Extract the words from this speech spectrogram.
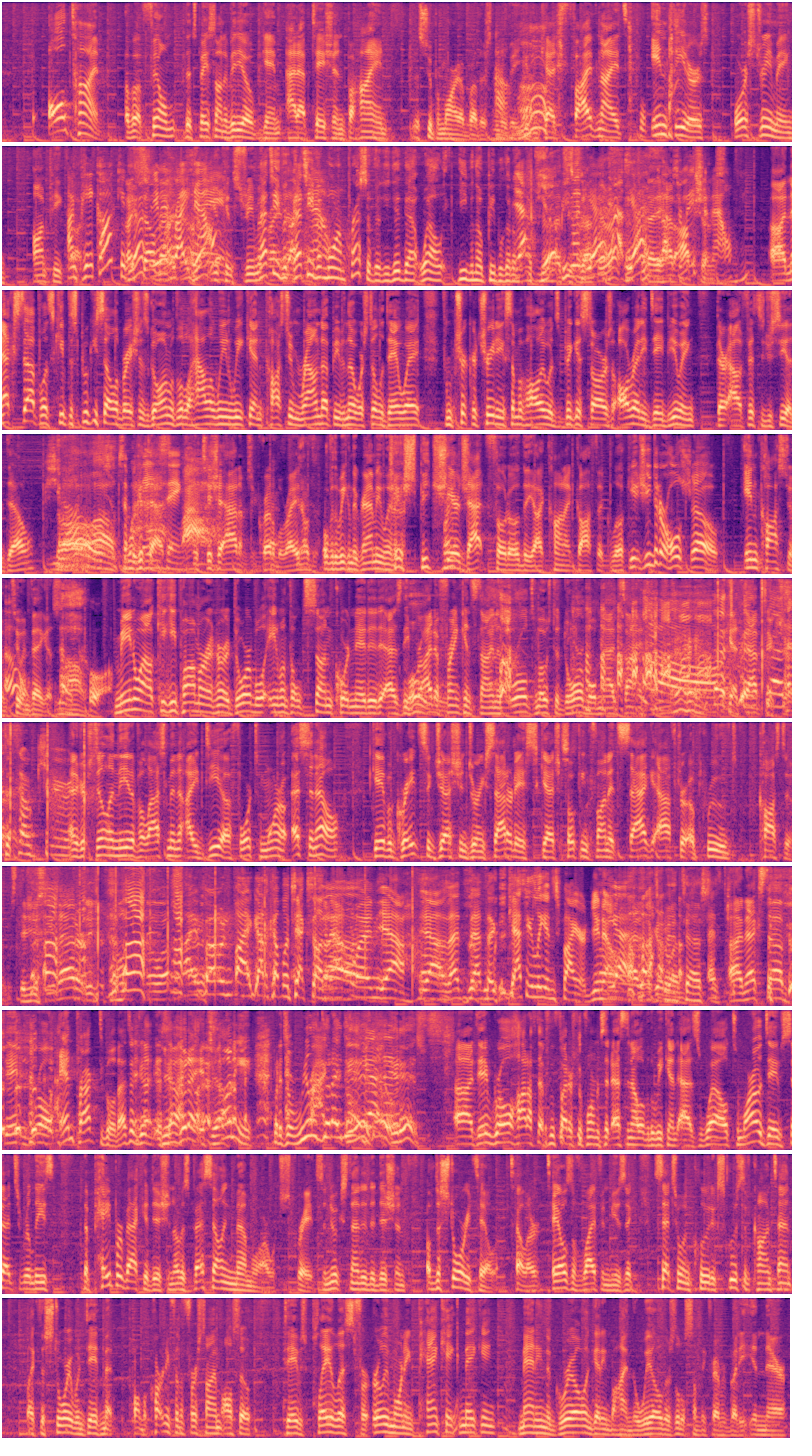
all time of a film that's based on a video game adaptation behind the Super Mario Brothers oh. movie. You can Oh. catch Five Nights in theaters or streaming on Peacock. On Peacock? You can That's stream it right bad. now? You can stream it. That's right even now. that's even more impressive that he did that well, even though people go to watch Yeah, the that's Peacock. exactly right. They had options. now. Uh, next up, let's keep the spooky celebrations going with a little Halloween weekend costume roundup. Even though we're still a day away from trick or treating, some of Hollywood's biggest stars already debuting their outfits. Did you see Adele? No. Wow. Looks Look at that. Wow. Morticia Addams, incredible, right? Over the weekend, the Grammy winner Tish shared that photo, the iconic gothic look. She did her whole show in costume too in oh. Vegas. Oh, cool. Meanwhile, Keke Palmer and her adorable eight-month-old son coordinated as the bride of Frankenstein and the world's most adorable mad scientist. Look at that picture. That's so cute. And if you're still in need of a last-minute idea for tomorrow, SNL gave a great suggestion during Saturday's sketch, poking fun at SAG-AFTRA approved costumes. Did you see that, or did your phone blow up? My phone, I got a couple of texts on that one. Yeah, yeah, that, that's a Kathie Lee inspired, you know. That is a good one. Fantastic. Uh, next up, Dave Grohl and practical. That's a good. It's Yeah. a good. It's Yeah. funny, but it's a really good idea. Yeah, it is. Uh, Dave Grohl, hot off that Foo Fighters performance at SNL over the weekend as well. Tomorrow, Dave's set to release the paperback edition of his best-selling memoir, which is great. It's a new extended edition of the storyteller, teller, Tales of Life and Music, set to include exclusive content like the story when Dave met Paul McCartney for the first time. Also, Dave's playlist for early morning pancake making, manning the grill, and getting behind the wheel. There's a little something for everybody in there.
